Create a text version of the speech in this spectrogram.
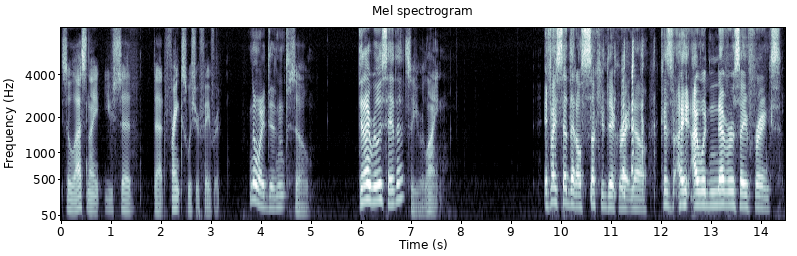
So last night you said that Frank's was your favorite. No, I didn't. So Did I really say that? so you were lying. If I said that, I'll suck your dick right now because I, I would never say Frank's.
